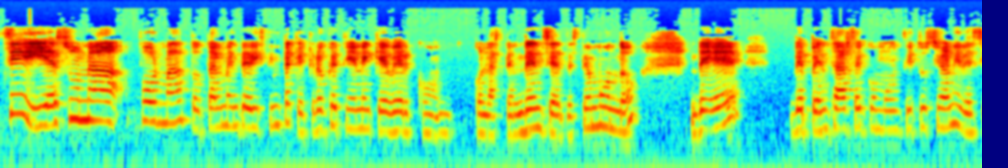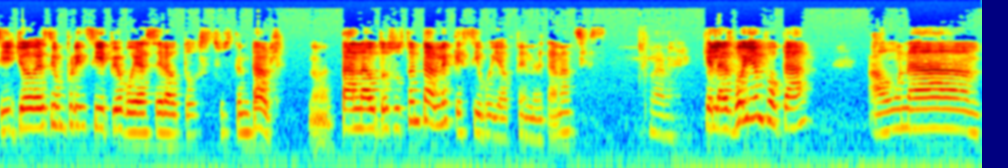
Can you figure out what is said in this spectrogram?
Sí, y es una forma totalmente distinta que creo que tiene que ver con, las tendencias de este mundo de, de, pensarse como institución y decir yo desde un principio voy a ser autosustentable, ¿no? Tan autosustentable que sí voy a obtener ganancias. Claro. Que las voy a enfocar a una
